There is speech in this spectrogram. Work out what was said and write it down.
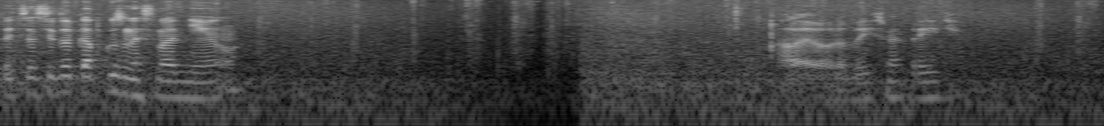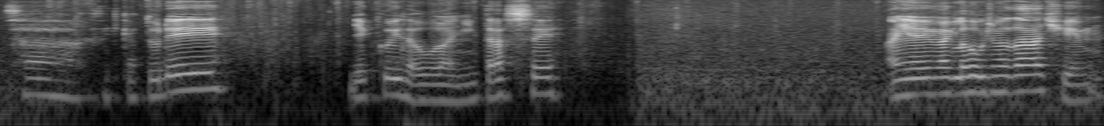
Teď jsem si to kapku znesnadnil. Ale jo, dobrý, jsme pryč. Tak, teďka tudy. Děkuji za uvolení trasy. Ani nevím, jak dlouho už natáčím.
